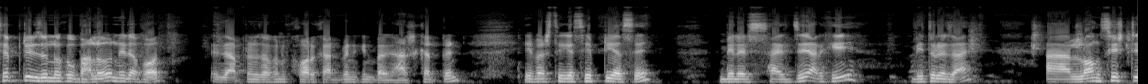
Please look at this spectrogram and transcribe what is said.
সেফটির জন্য খুব ভালো নিরাপদ। এই যে আপনারা যখন খড় কাটবেন কিংবা ঘাস কাটবেন এই পাশ থেকে সেফটি আছে। বেলের সাইজে আর কি ভিতরে যায়। আর লং সিস্টি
